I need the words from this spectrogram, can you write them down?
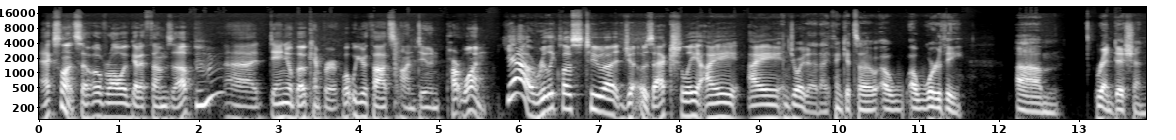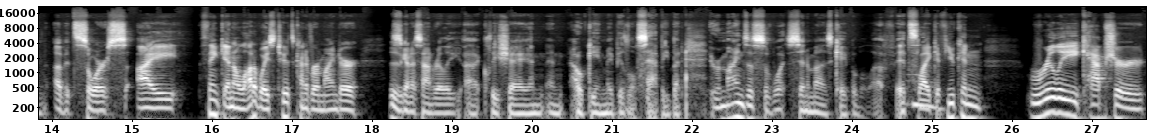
Excellent. So overall, we've got a thumbs up. Uh, Daniel Bokemper, what were your thoughts on Dune Part One? Yeah, really close to uh, Jo's. Actually, I I enjoyed it. I think it's a a, a worthy um, rendition of its source. I think in a lot of ways too, it's kind of a reminder. This is going to sound really uh, cliche and, and hokey and maybe a little sappy, but it reminds us of what cinema is capable of. It's like if you can really capture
